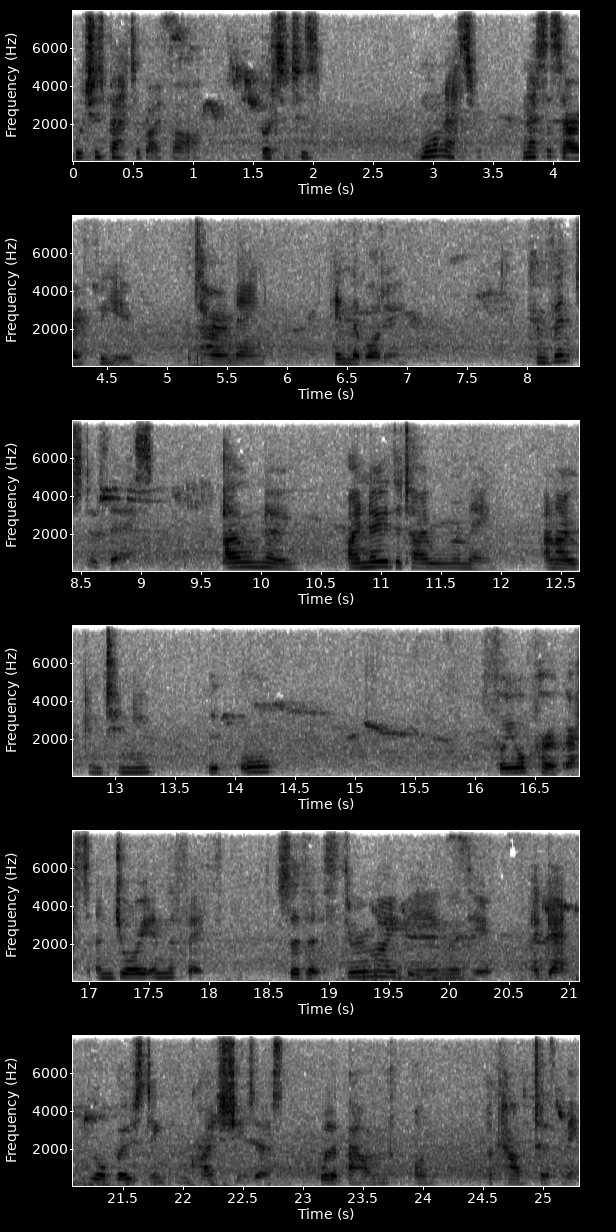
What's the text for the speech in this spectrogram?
which is better by far but it is more nece- necessary for you that I remain in the body. Convinced of this, I will know, I know that I will remain, and I will continue with all for your progress and joy in the faith, so that through my being with you, again, your boasting in Christ Jesus will abound on account of me.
